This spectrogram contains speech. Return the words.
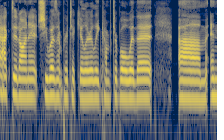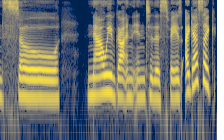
acted on it. She wasn't particularly comfortable with it. Um, and so now we've gotten into this phase. I guess, like,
